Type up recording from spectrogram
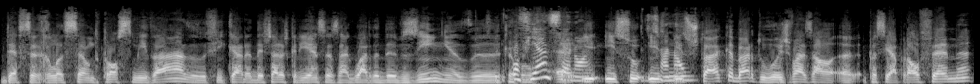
dessa relação de proximidade, de ficar a deixar as crianças à guarda da vizinha, de, de confiança, uh, não é? Isso, isso, não... isso, está a acabar. Tu hoje vais a, a passear para Alfama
